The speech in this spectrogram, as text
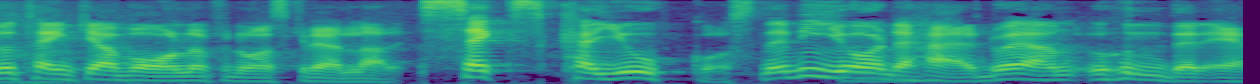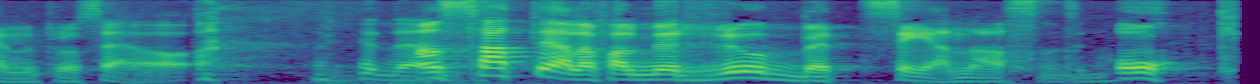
då tänker jag varna för några skrällar. Sex Kajukos, när vi gör det här, då är han under 1%. Ja. Den- Han satt i alla fall med rubbet senast och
